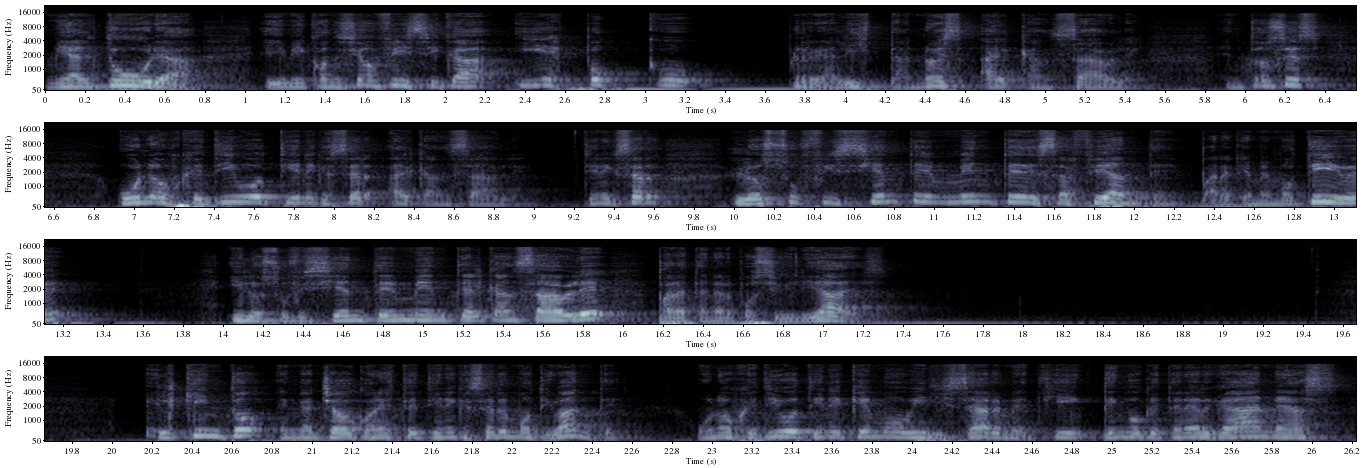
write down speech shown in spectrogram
mi altura y mi condición física, y es poco realista, no es alcanzable. Entonces, un objetivo tiene que ser alcanzable, tiene que ser lo suficientemente desafiante para que me motive y lo suficientemente alcanzable para tener posibilidades. El quinto, enganchado con este, tiene que ser motivante. Un objetivo tiene que movilizarme, tengo que tener ganas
